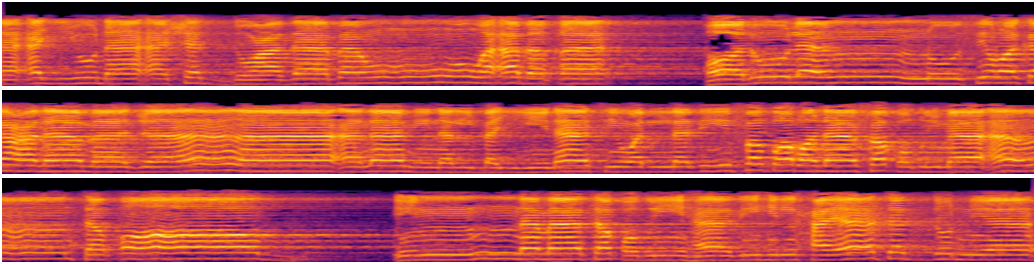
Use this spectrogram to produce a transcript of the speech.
أينا أشد عذابا وأبقى. قالوا لن نوثرك على ما جاءنا من البينات والذي فطرنا فاقض ما أنت قاض. إنما تقضي هذه الحياة الدنيا.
